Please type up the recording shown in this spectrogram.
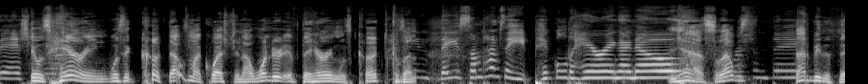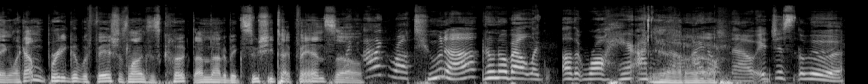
fish? it was herring. Was it cooked? That was my question. I wondered if the herring was cooked because I I. mean, they sometimes they eat pickled herring. I know. Yeah, so that was thing. that'd be the thing. Like I'm pretty good with fish as long as it's cooked. I'm not a big sushi type fan, so I like raw tuna. I don't know about like other raw hair. I don't Yeah, know. I don't I know. don't know. It just ugh.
